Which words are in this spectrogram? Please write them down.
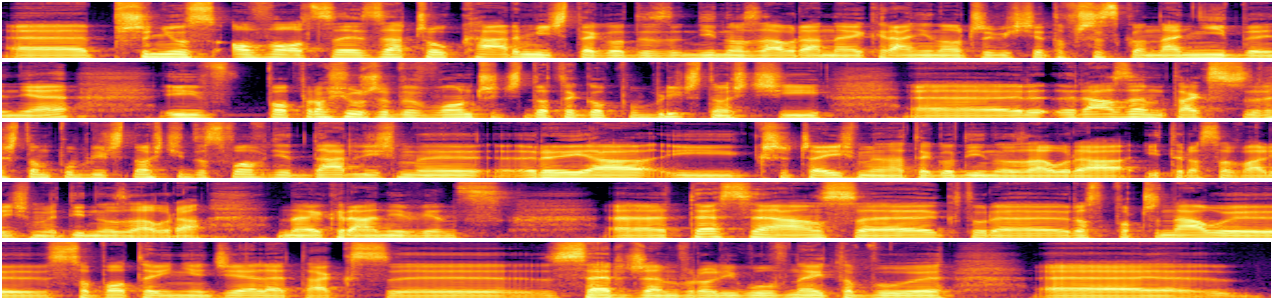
e, przyniósł owoce, zaczął karmić tego dinozaura na ekranie, no oczywiście to wszystko na niby, nie? I poprosił, żeby włączyć do tego publiczność i e, razem tak z resztą publiczności dosłownie darliśmy ryja i krzyczeliśmy na tego dinozaura i tresowaliśmy dinozaura na ekranie, więc e, te seanse, które rozpoczynały sobotę i niedzielę tak z Sergem w roli głównej, to były e,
